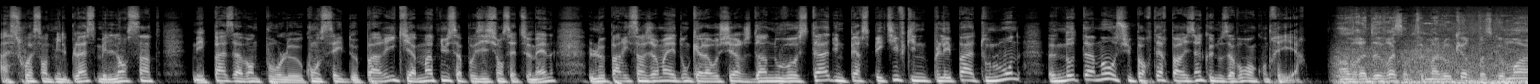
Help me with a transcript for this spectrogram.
à 60 000 places. Mais l'enceinte n'est pas à vendre pour le Conseil de Paris qui a maintenu sa position cette semaine. Le Paris Saint-Germain est donc à la recherche d'un nouveau stade, une perspective qui ne plaît pas à tout le monde, notamment aux supporters parisiens que nous avons rencontrés hier. En vrai de vrai, ça me fait mal au cœur parce que moi,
